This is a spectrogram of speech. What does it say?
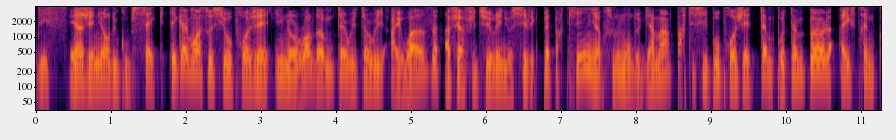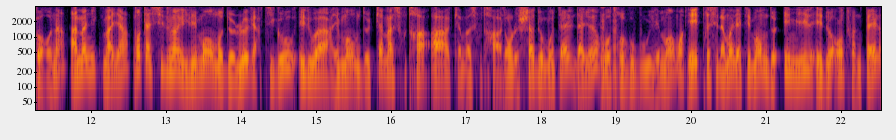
This et ingénieur du groupe Sake, également associé au projet In a Random Territory I Was, a fait un featuring aussi avec Pepper King sous le nom de Gamma, participe au projet Tempo Temple, à Extreme Corona, à Manic Maya. Quant à Sylvain, il est membre de Le Vertigo, Edouard est membre de Kamasutra, ah Kamasutra, dans le Shadow Motel d'ailleurs, autre groupe où il est membre, et précédemment il a été membre de Émile et de Antoine Pell.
